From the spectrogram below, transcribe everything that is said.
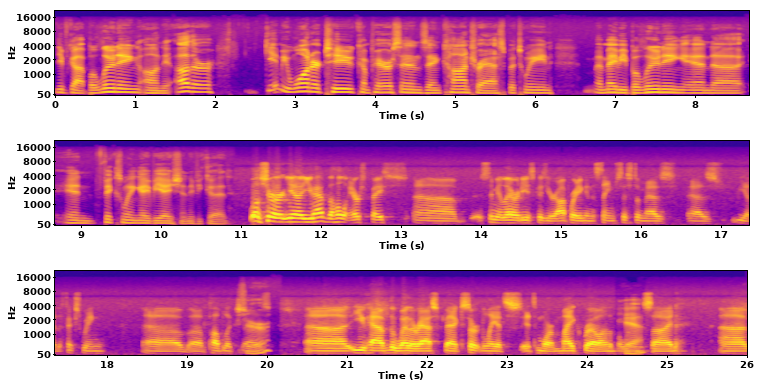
You've got ballooning on the other. Give me one or two comparisons and contrasts between uh, maybe ballooning and and fixed wing aviation, if you could. Well, sure. You know, you have the whole airspace uh, similarities because you're operating in the same system as as you know the fixed wing uh, uh, public. Sure. Uh, you have the weather aspect. Certainly, it's it's more micro on the balloon Yeah. side. Uh,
